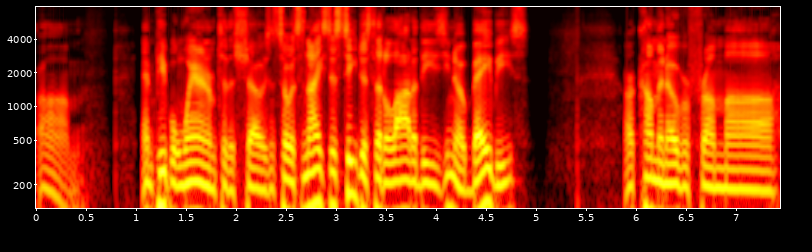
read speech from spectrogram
um, and people wearing them to the shows. And so it's nice to see just that a lot of these, you know, babies are coming over from uh,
